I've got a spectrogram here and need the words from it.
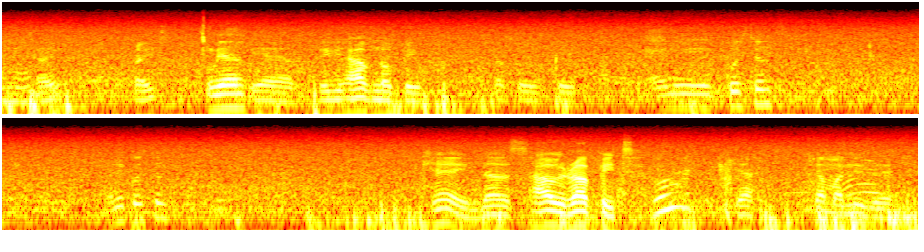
Mhm. right? Right? Yeah. Yeah, they have no beef. That's what he said. Any questions? Any questions? Okay, that's how we wrap it. Yeah, Chairman is there.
